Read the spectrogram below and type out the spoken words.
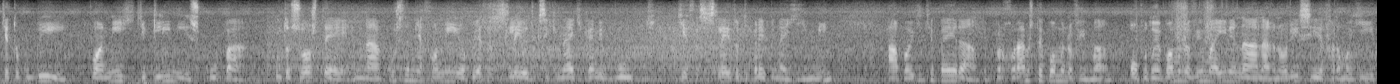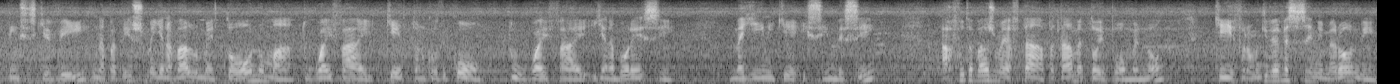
και το κουμπί που ανοίγει και κλείνει η σκούπα ούτως ώστε να ακούσετε μια φωνή η οποία θα σας λέει ότι ξεκινάει και κάνει boot και θα σας λέει το τι πρέπει να γίνει. Από εκεί και πέρα προχωράμε στο επόμενο βήμα, όπου το επόμενο βήμα είναι να αναγνωρίσει η εφαρμογή την συσκευή, να πατήσουμε για να βάλουμε το όνομα του Wi-Fi και τον κωδικό του Wi-Fi για να μπορέσει να γίνει και η σύνδεση. Αφού τα βάζουμε αυτά, πατάμε το επόμενο και η εφαρμογή βέβαια σας ενημερώνει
